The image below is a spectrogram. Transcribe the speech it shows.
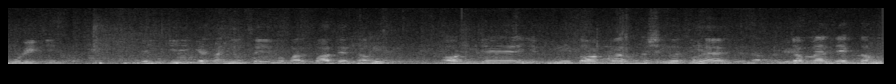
पूरी टीम को दिल की गहराइयों से मुबारकबाद देता हूँ। और मुझे यकीनी तौर पर खुशी होती है जब मैं देखता हूँ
